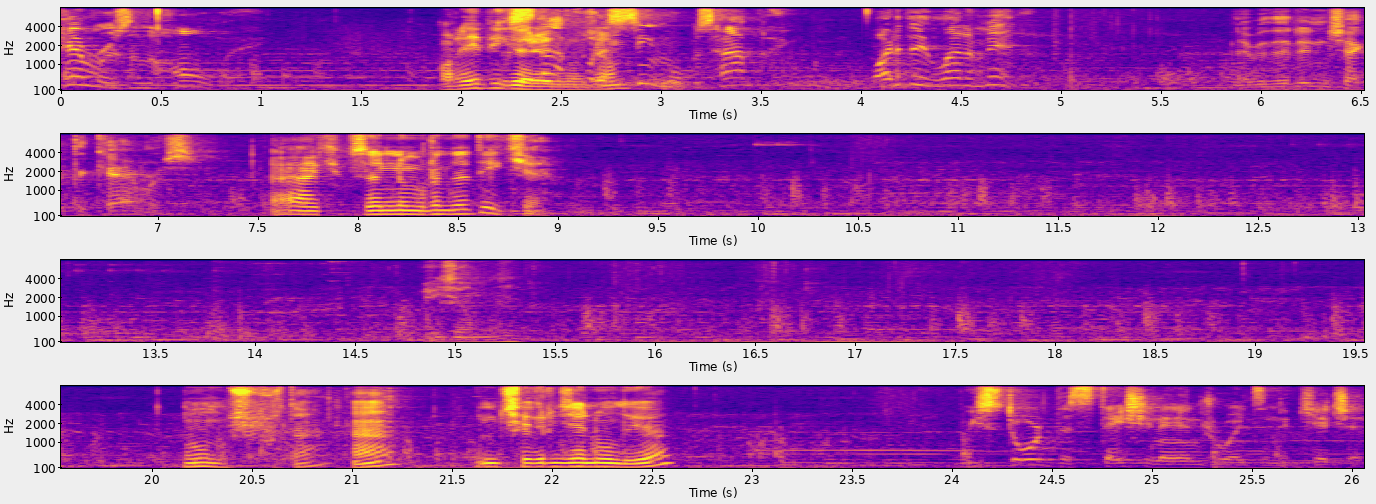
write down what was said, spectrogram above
cameras in the hallway. Orayı bir görelim hocam. Why did they let him in? Maybe they didn't check the cameras. Ha, kimsenin umurunda değil ki. Ne olmuş burada? Ha? Bunu çevirince ne oluyor? We stored the station androids in the kitchen.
